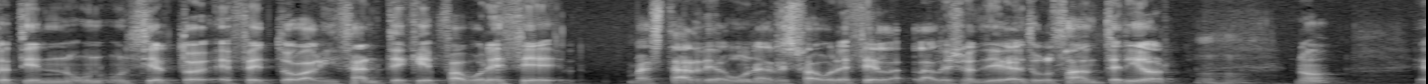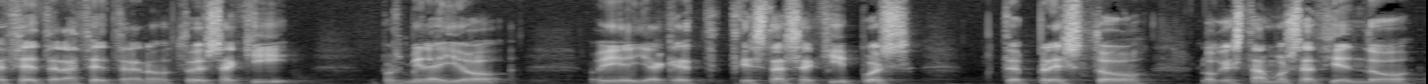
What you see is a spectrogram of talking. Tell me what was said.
que tienen un, cierto efecto vaguizante que favorece más tarde, algunas les favorece la, lesión de ligamento cruzado anterior, ¿no? Etcétera, etcétera, ¿no? Entonces aquí, pues mira, yo, oye, ya que, estás aquí, pues te presto lo que estamos haciendo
